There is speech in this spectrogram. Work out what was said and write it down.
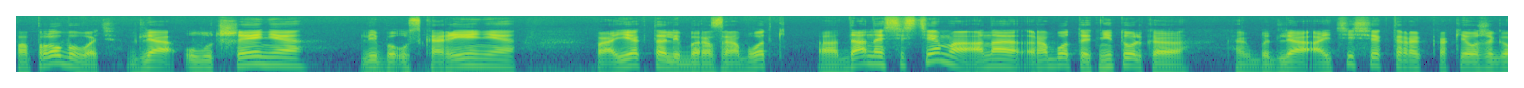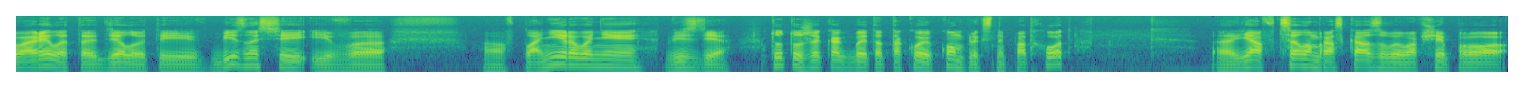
попробовать для улучшения, либо ускорения проекта, либо разработки а, данная система, она работает не только как бы для IT-сектора, как я уже говорил, это делают и в бизнесе, и в, а, в планировании, везде. Тут уже как бы это такой комплексный подход. А, я в целом рассказываю вообще про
